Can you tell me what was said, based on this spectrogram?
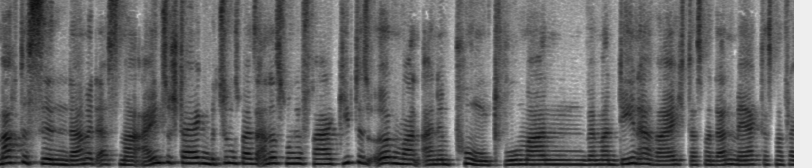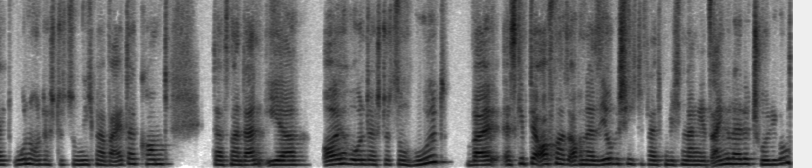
Macht es Sinn, damit erstmal einzusteigen, beziehungsweise andersrum gefragt, gibt es irgendwann einen Punkt, wo man, wenn man den erreicht, dass man dann merkt, dass man vielleicht ohne Unterstützung nicht mehr weiterkommt, dass man dann eher eure Unterstützung holt? Weil es gibt ja oftmals auch in der SEO-Geschichte, vielleicht ein bisschen lange jetzt eingeleitet, Entschuldigung.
